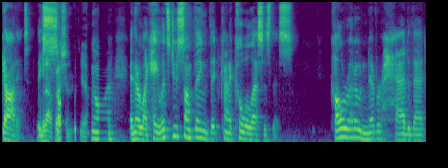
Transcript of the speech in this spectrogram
got it. They Without saw question. Yeah. going on and they're like hey let's do something that kind of coalesces this colorado never had that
